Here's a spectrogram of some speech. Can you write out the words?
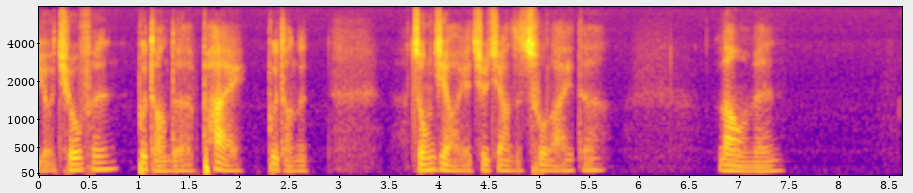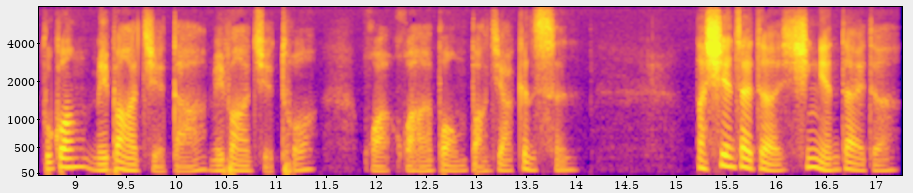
有纠纷，不同的派、不同的宗教也就这样子出来的，让我们不光没办法解答，没办法解脱，反反而把我们绑架更深。那现在的新年代的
